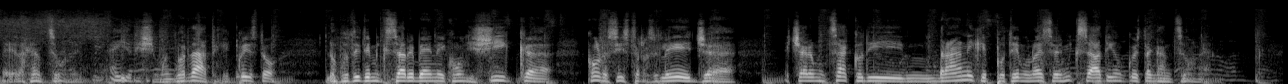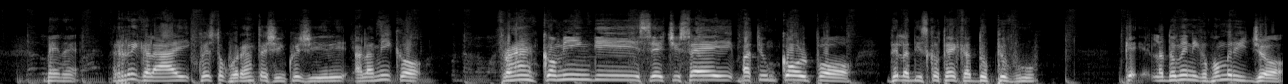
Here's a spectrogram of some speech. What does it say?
eh, la canzone. E io dicevo ma guardate che questo lo potete mixare bene con gli chic con la Sister Sledge e c'era un sacco di mm, brani che potevano essere mixati con questa canzone bene regalai questo 45 giri all'amico Franco Minghi, se ci sei, batti un colpo della discoteca W, che la domenica pomeriggio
